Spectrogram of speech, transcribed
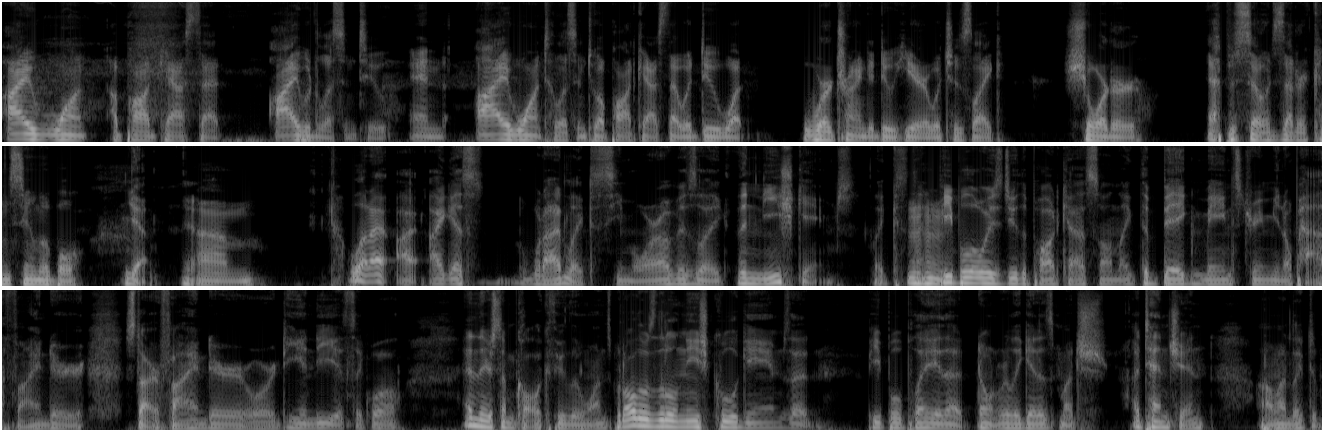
i want a podcast that i would listen to and i want to listen to a podcast that would do what we're trying to do here which is like shorter episodes that are consumable Yeah. Yeah. um Well, I, I, I guess what I'd like to see more of is like the niche games. Like 'cause the- Mhm. people always do the podcasts on like the big mainstream, you know, Pathfinder, Starfinder, or D and D. It's like, well, and there's some Call of Cthulhu ones, but all those little niche cool games that people play that don't really get as much attention. Um, I'd like to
